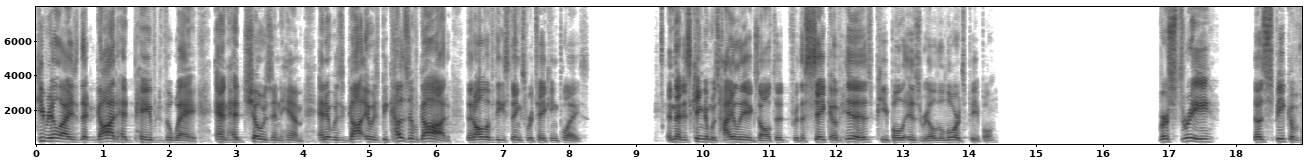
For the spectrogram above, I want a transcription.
He realized that God had paved the way and had chosen him. And it was, God, it was because of God that all of these things were taking place. And that his kingdom was highly exalted for the sake of his people, Israel, the Lord's people. Verse 3 does speak of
